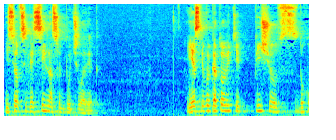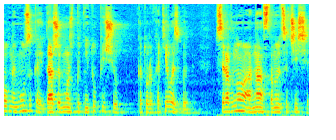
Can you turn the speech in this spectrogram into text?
несет в себе сильно судьбу человека. И если вы готовите пищу с духовной музыкой, даже может быть не ту пищу, которую хотелось бы, все равно она становится чище.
